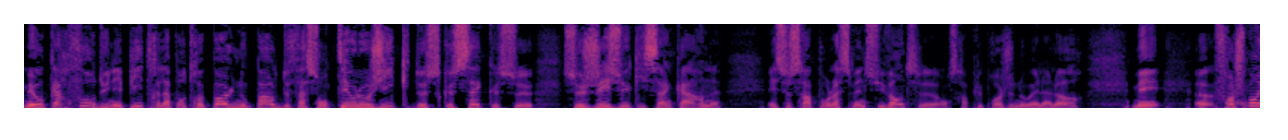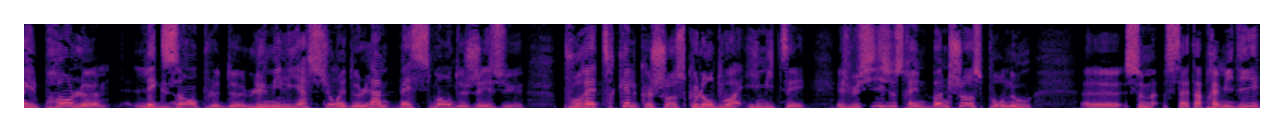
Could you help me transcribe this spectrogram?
Mais au carrefour d'une épître, l'apôtre Paul nous parle de façon théologique de ce que c'est que ce, Jésus qui s'incarne, et ce sera pour la semaine suivante, on sera plus proche de Noël alors. Mais euh, franchement, il prend l'exemple de l'humiliation et de l'abaissement de Jésus pour être quelque chose que l'on doit imiter. Et je me suis dit, ce serait une bonne chose pour nous, euh, ce, cet après-midi,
